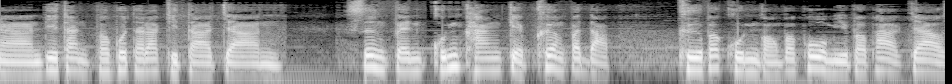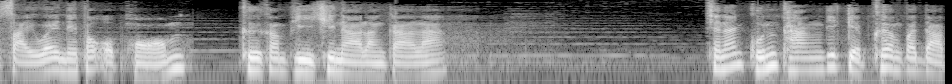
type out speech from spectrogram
งานที่ท่านพระพุทธรักิตาจารย์ ซึ่งเป็นขุนคลังเก็บเครื่องประดับ คือพระคุณของพระผู้มีพระภาคเจ้าใส่ไว้ในพระอบหอม คือคำพีชินาลังกาละฉะนั้นขุนคลังที่เก็บเครื่องประดับ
